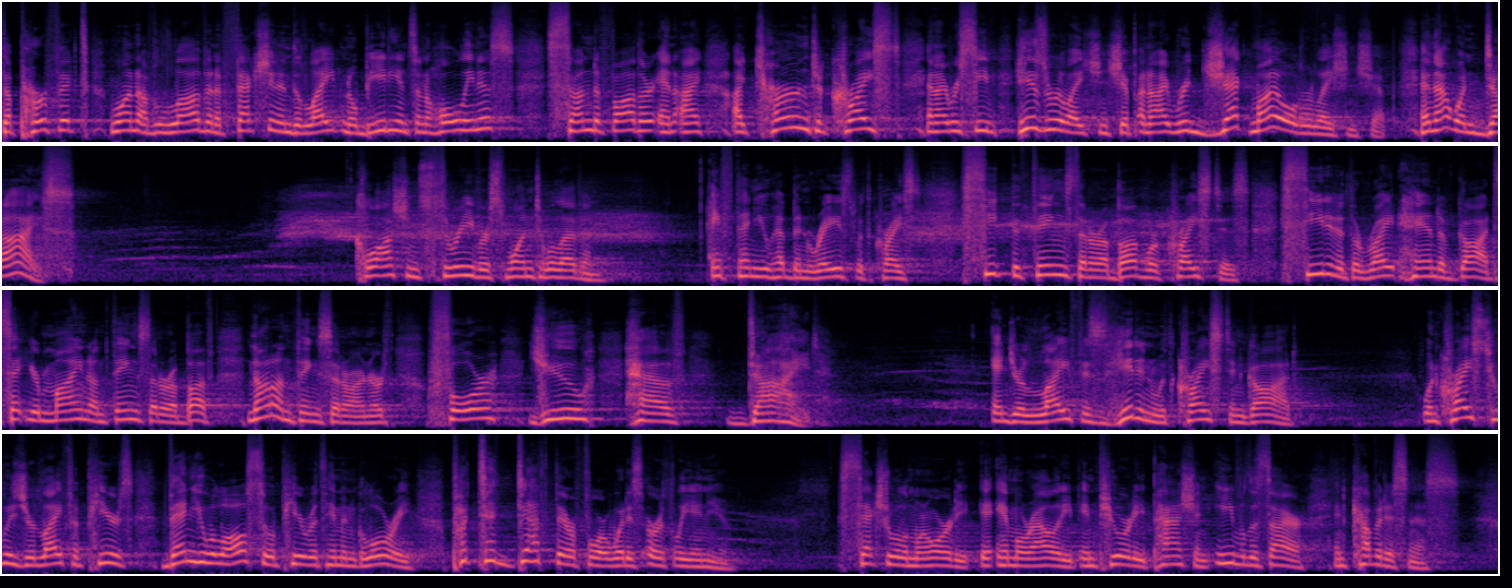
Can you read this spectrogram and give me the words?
the perfect one of love and affection and delight and obedience and holiness, son to father, and I, I turn to Christ and I receive his relationship and I reject my old relationship, and that one dies. Colossians 3, verse 1 to 11. If then you have been raised with Christ, seek the things that are above where Christ is, seated at the right hand of God. Set your mind on things that are above, not on things that are on earth, for you have died and your life is hidden with Christ in God. When Christ, who is your life, appears, then you will also appear with him in glory. Put to death, therefore, what is earthly in you sexual immorality, immorality, impurity, passion, evil desire, and covetousness,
